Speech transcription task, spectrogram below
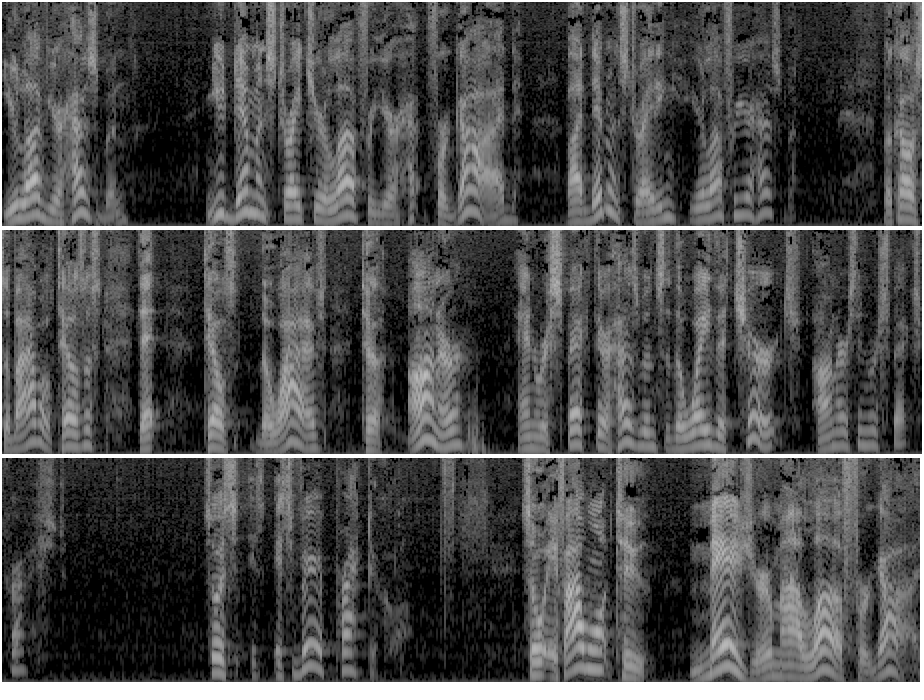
You love your husband. You demonstrate your love for your for God by demonstrating your love for your husband, because the Bible tells us that tells the wives to honor and respect their husbands the way the church honors and respects Christ. So it's, it's, it's very practical. So if I want to measure my love for God,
